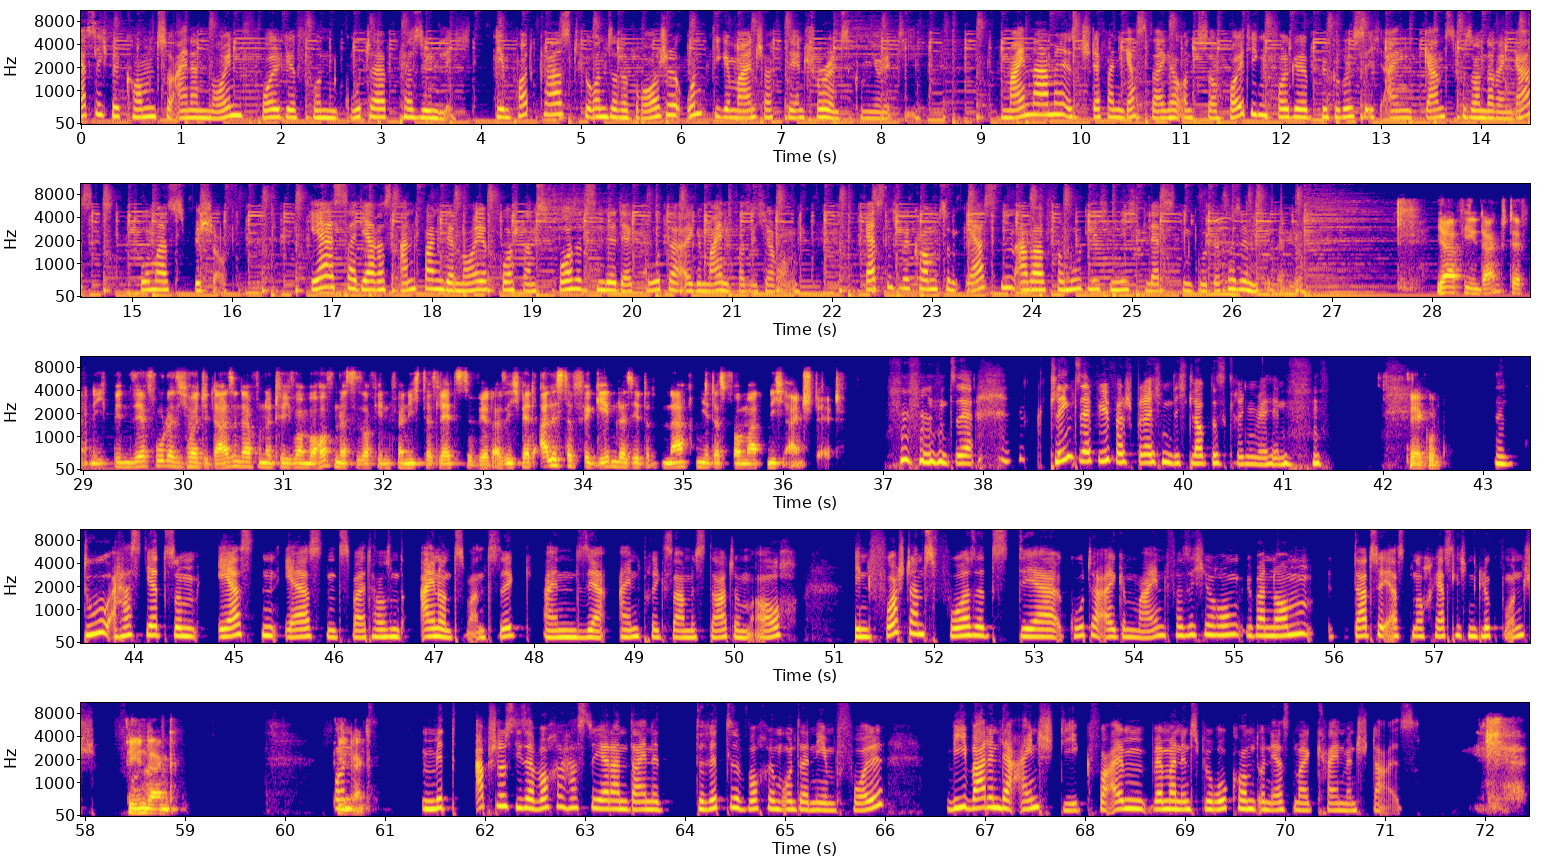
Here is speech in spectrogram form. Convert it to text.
Herzlich willkommen zu einer neuen Folge von Gotha Persönlich, dem Podcast für unsere Branche und die Gemeinschaft der Insurance Community. Mein Name ist Stefanie Gasteiger und zur heutigen Folge begrüße ich einen ganz besonderen Gast, Thomas Bischoff. Er ist seit Jahresanfang der neue Vorstandsvorsitzende der Gotha Allgemeinversicherung. Herzlich willkommen zum ersten, aber vermutlich nicht letzten Gotha Persönlich Interview. Ja, vielen Dank, Stefan. Ich bin sehr froh, dass ich heute da sein darf und natürlich wollen wir hoffen, dass das auf jeden Fall nicht das letzte wird. Also ich werde alles dafür geben, dass ihr nach mir das Format nicht einstellt. sehr, klingt sehr vielversprechend. Ich glaube, das kriegen wir hin. Sehr gut. Du hast jetzt zum 01.01.2021 ein sehr einprägsames Datum auch den Vorstandsvorsitz der Gotha Allgemeinversicherung übernommen. Dazu erst noch herzlichen Glückwunsch. Vielen Dank. Vielen Und Dank. mit Abschluss dieser Woche hast du ja dann deine dritte Woche im Unternehmen voll. Wie war denn der Einstieg, vor allem wenn man ins Büro kommt und erstmal kein Mensch da ist?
